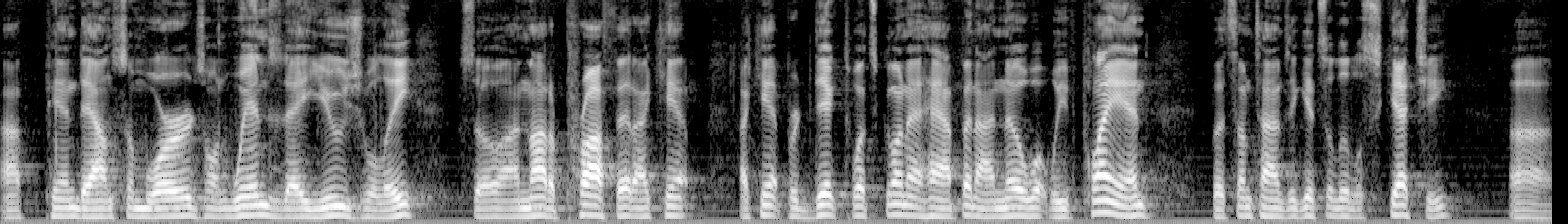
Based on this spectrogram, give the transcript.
I pin down some words on Wednesday usually, so I'm not a prophet. I can't I can't predict what's going to happen. I know what we've planned, but sometimes it gets a little sketchy. Uh,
